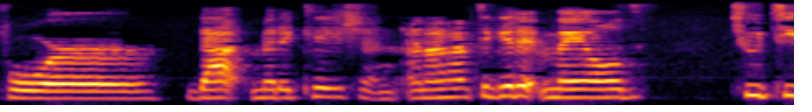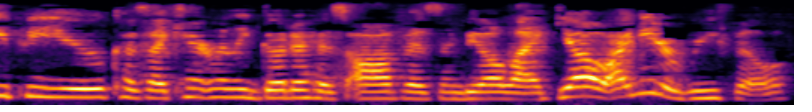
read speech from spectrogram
for that medication. And I have to get it mailed to TPU because I can't really go to his office and be all like, yo, I need a refill.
